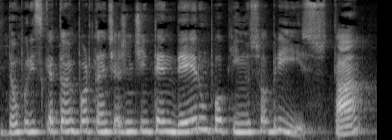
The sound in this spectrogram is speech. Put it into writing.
Então, por isso que é tão importante a gente entender um pouquinho sobre isso, tá?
